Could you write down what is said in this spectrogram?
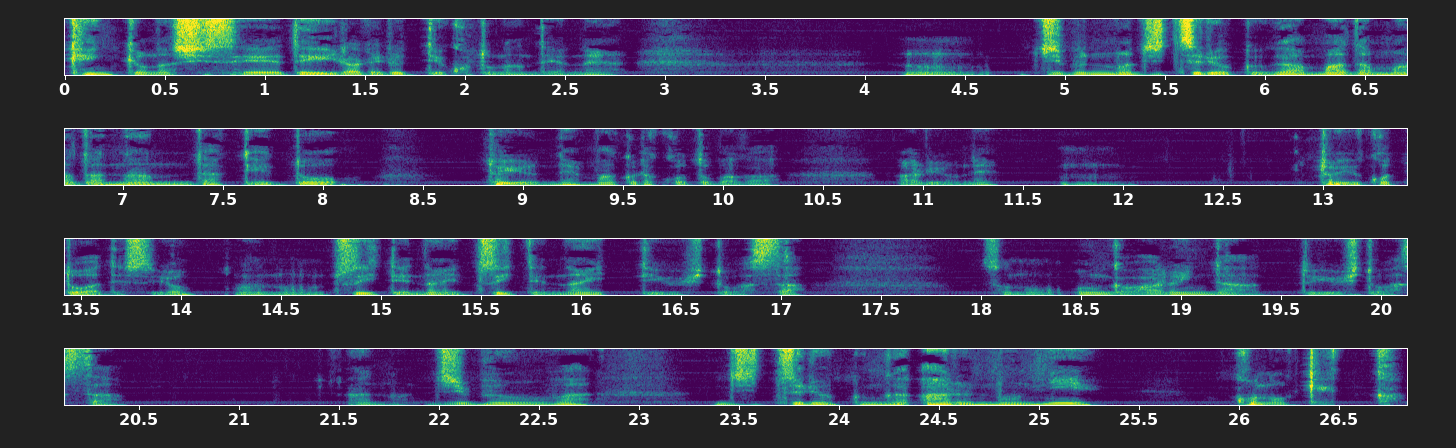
謙虚な姿勢でいられるっていうことなんだよね。うん、自分の実力がまだまだなんだけど、というね、枕言葉があるよね。うん。ということはですよ。あの、ついてない、ついてないっていう人はさ、その、運が悪いんだという人はさ、あの、自分は実力があるのに、この結果。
